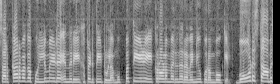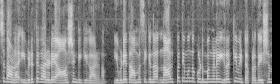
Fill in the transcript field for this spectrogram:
സർക്കാർ വക പുല്ലുമേട് എന്ന് രേഖപ്പെടുത്തിയിട്ടുള്ള മുപ്പത്തിയേഴ് ഏക്കറോളം വരുന്ന റവന്യൂ പുറമ്പോക്കിൽ ബോർഡ് സ്ഥാപിച്ചതാണ് ഇവിടത്തുകാരുടെ ആശങ്കയ്ക്ക് കാരണം. ഇവിടെ താമസിക്കുന്ന നാൽപ്പത്തിമൂന്ന് കുടുംബങ്ങളെ ഇറക്കിവിട്ട് പ്രദേശം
